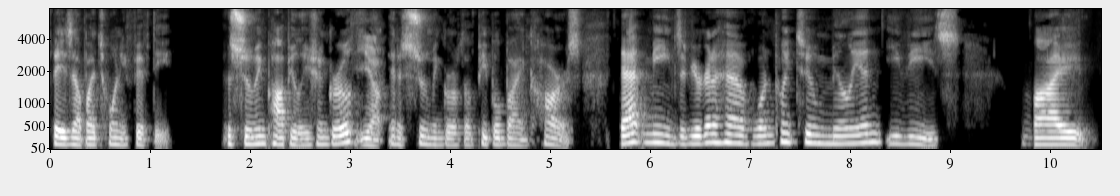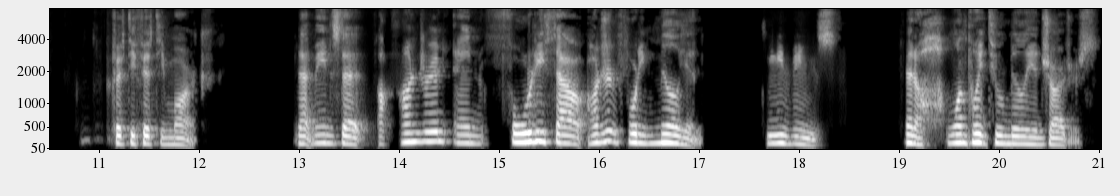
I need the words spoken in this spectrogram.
phase out by twenty fifty, assuming population growth Yep. and assuming growth of people buying cars. That means if you're gonna have one point two million EVs by 50-50 mark, that means that 140,000 140 million EVs and a h- 1.2 million chargers.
